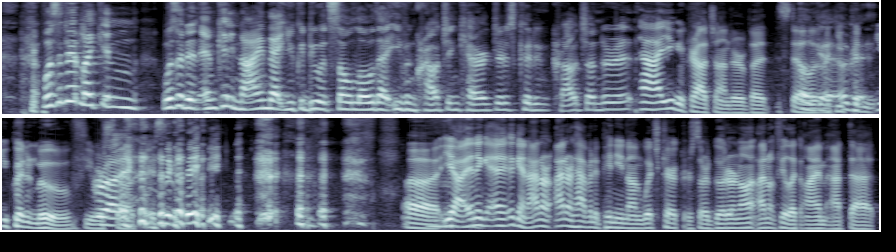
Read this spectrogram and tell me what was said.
Wasn't it like in was it in MK9 that you could do it so low that even crouching characters couldn't crouch under it? Nah, you could crouch under, but still, Okay, like you okay. couldn't you couldn't move. You were Right. stuck basically. uh, yeah, and again, again, I don't I don't have an opinion on which characters are good or not. I don't feel like I'm at that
